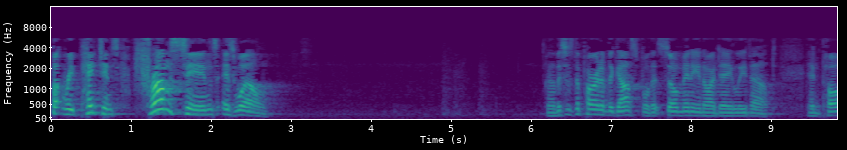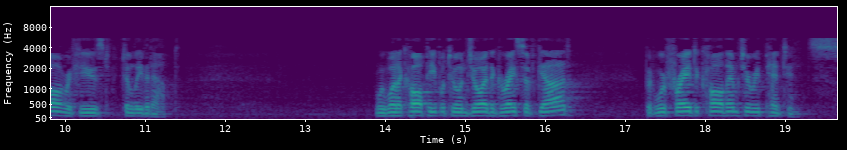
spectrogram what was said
but repentance from sins as well. Now, this is the part of the gospel that so many in our day leave out, and Paul refused to leave it out. We want to call people to enjoy the grace of God, but we're afraid to call them to repentance.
